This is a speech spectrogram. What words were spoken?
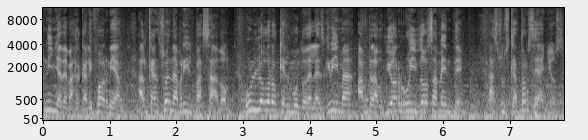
niña de Baja California alcanzó en abril pasado un logro que el mundo de la esgrima aplaudió ruidosamente. A sus 14 años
